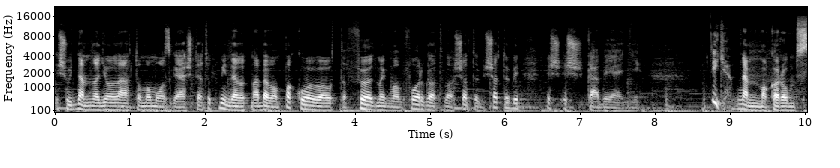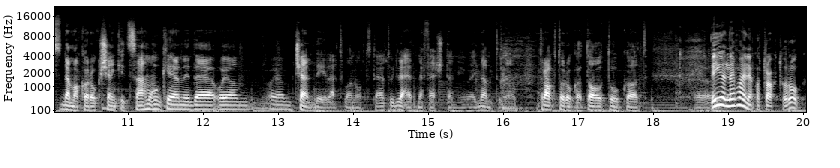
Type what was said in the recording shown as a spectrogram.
és úgy nem nagyon látom a mozgást. Tehát ott minden ott már be van pakolva, ott a föld meg van forgatva, stb. stb. És, és kb. ennyi. Igen. Nem, akarom, nem akarok senkit számon kérni, de olyan, olyan csendélet van ott. Tehát úgy lehetne festeni, vagy nem tudom. Traktorokat, autókat. De jönnek majd a traktorok?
